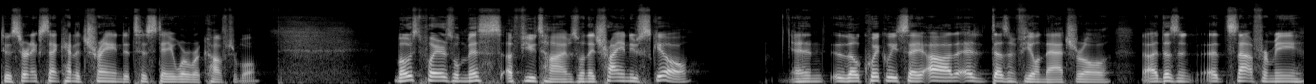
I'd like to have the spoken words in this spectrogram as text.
to a certain extent kind of trained to stay where we're comfortable. Most players will miss a few times when they try a new skill and they'll quickly say, "Oh, it doesn't feel natural. Uh, it doesn't. It's not for me.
